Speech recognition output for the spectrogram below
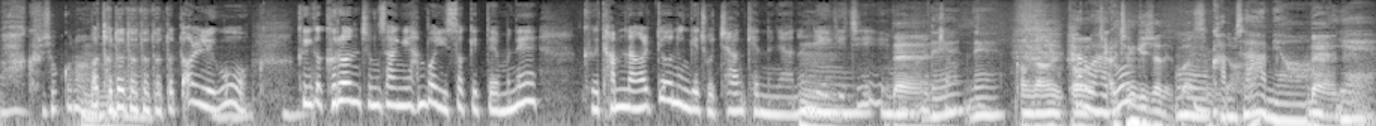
아 그러셨구나. 뭐 더더더더더 떨리고 그러니까 그런 증상이 한 번 있었기 때문에 그 담낭을 띄우는 게 좋지 않겠느냐는 얘기지. 네. 네, 네. 건강을 더잘 하루하루 챙기셔야 될것 음, 같습니다. 감사하며. 네, 네. 예.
